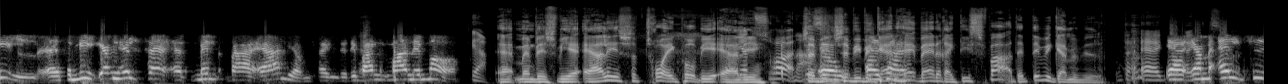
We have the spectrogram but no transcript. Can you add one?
helt, altså, jeg vil helst have, at mænd bare er ærlige omkring det. Det er bare meget nemmere. Ja. Ja, men hvis vi er ærlige, så tror jeg ikke på, at vi er ærlige. Jeg tror- så, vi, så vi vil altså- gerne have, hvad er det rigtige svar? Det er det, vi gerne vil vide. Der er ikke Ja, jeg må altid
